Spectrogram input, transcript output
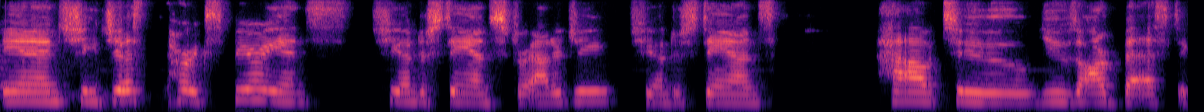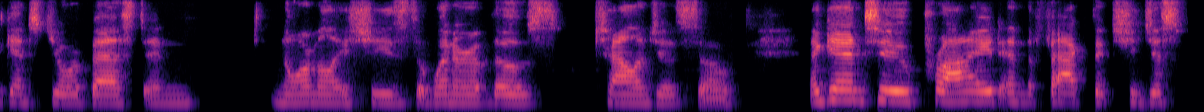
and she just, her experience, she understands strategy, she understands how to use our best against your best and normally she's the winner of those challenges. So again, to pride and the fact that she just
